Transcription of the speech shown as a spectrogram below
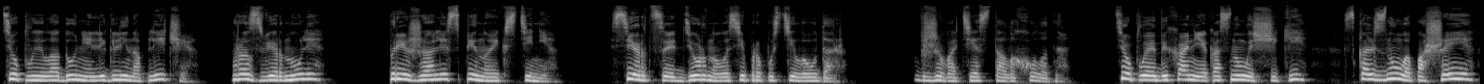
Теплые ладони легли на плечи, развернули, прижали спиной к стене. Сердце дернулось и пропустило удар. В животе стало холодно. Теплое дыхание коснулось щеки, скользнуло по шее,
